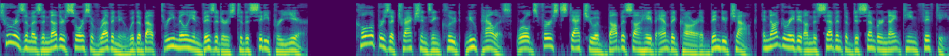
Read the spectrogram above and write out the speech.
Tourism is another source of revenue with about 3 million visitors to the city per year. Kolhapur's attractions include, New Palace, world's first statue of Babasaheb Ambedkar at Bindu Chowk, inaugurated on 7 December 1950,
